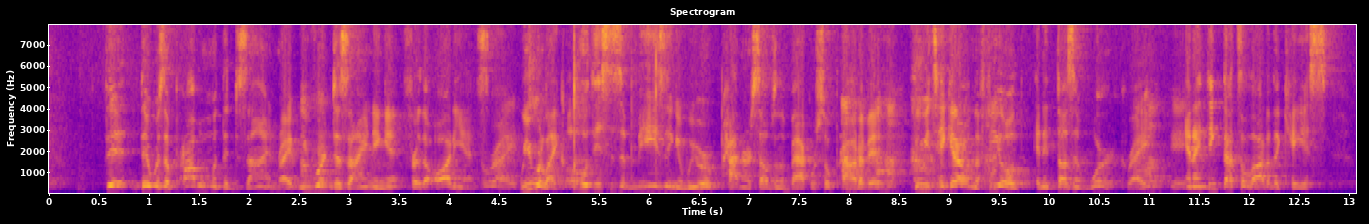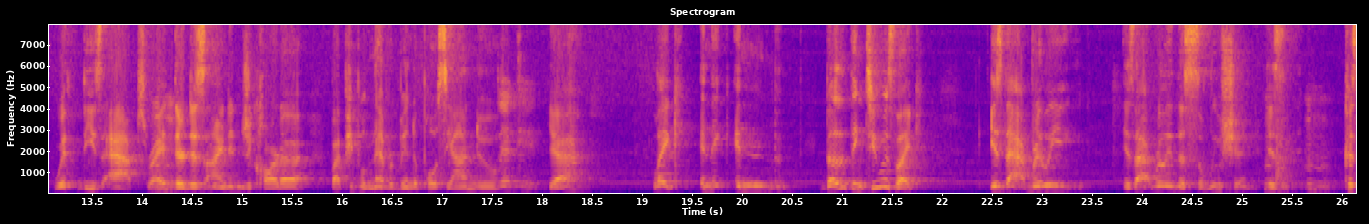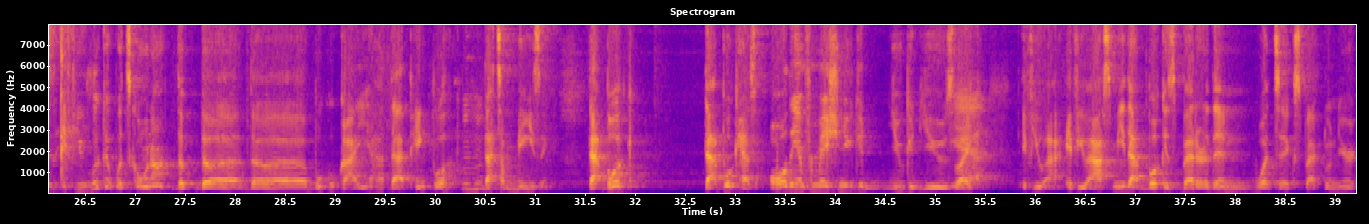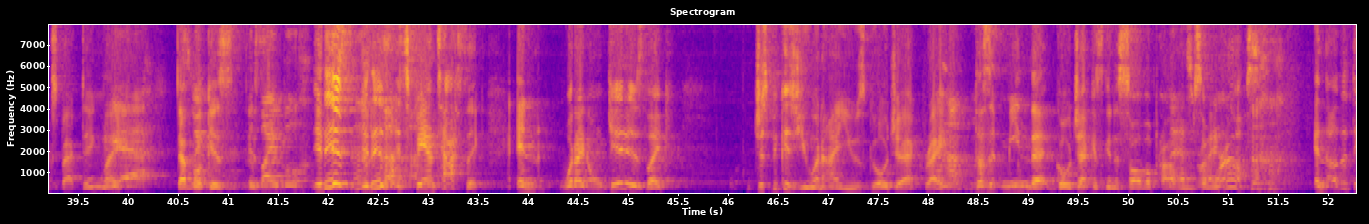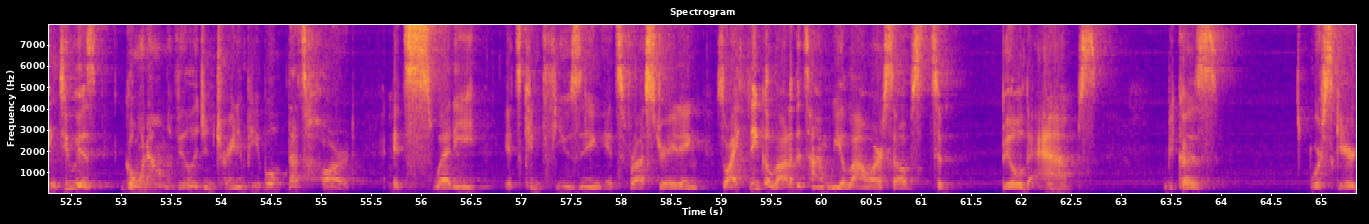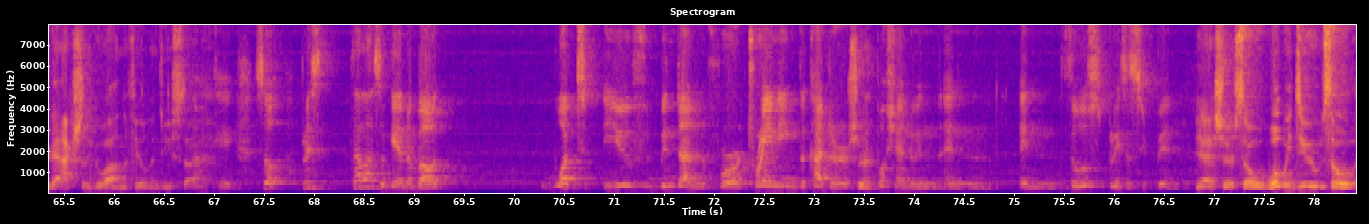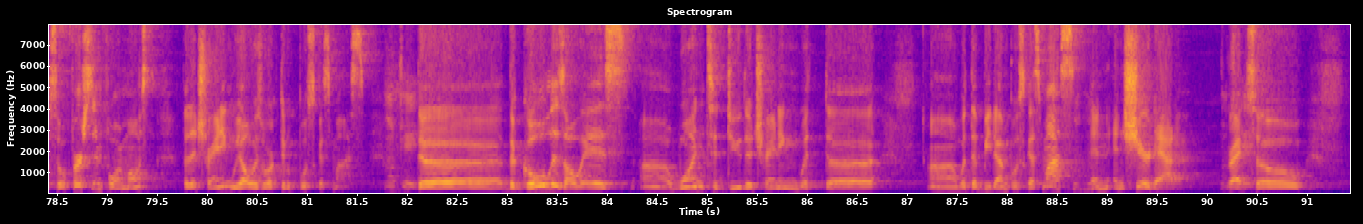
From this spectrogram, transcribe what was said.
the, there was a problem with the design, right? We weren't designing it for the audience. Right. We were like, oh, this is amazing, and we were patting ourselves on the back. We're so proud of it. Uh-huh, Then we take it out in the field, and it doesn't work, right? Okay. And I think that's a lot of the case with these apps, right? Mm-hmm. They're designed in Jakarta by people never been to Posyandu. Okay. Yeah, like, and they, and the, the other thing too is like, is that really, is that really the solution? Is Mm-hmm, because if you look at what's going on, the the the buku KIA, that pink book, Mm-hmm. that's amazing. That book, that book has all the information you could you could use. Like, if you if you ask me, that book is better than what to expect when you're expecting. Like, Yeah. That It's book like is the is Bible. It is. It is. It's fantastic. And what I don't get is like, just because you and I use Gojek, right, Uh-huh, doesn't mean that Gojek is going to solve a problem That's somewhere right. else. and the other thing too is going out in the village and training people. That's hard. It's sweaty. It's confusing. It's frustrating. So I think a lot of the time we allow ourselves to build Mm-hmm. apps because we're scared to actually go out in the field and do stuff. okay so please tell us again about what you've been done for training the cadre Sure. in in, in in those places you've been Yeah, sure. So what we do, so so first and foremost, for the training, we always work through Puskesmas. Okay. The the goal is always uh, one to do the training with the uh, with the Bidan Puskesmas and, and share data, right? Okay. So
